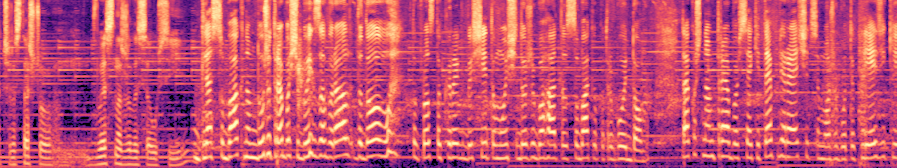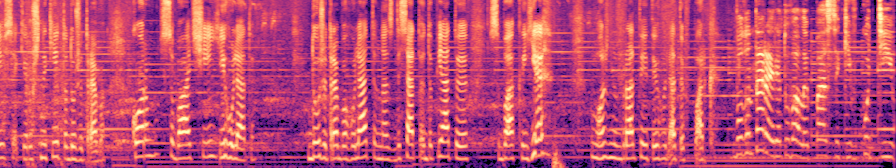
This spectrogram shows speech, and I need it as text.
Е, Через те, що виснажилися усі. Для собак нам дуже треба, щоб їх забирали додому. То просто крик душі, тому що дуже багато собаки потребують дому. Також нам треба всякі теплі речі, це може бути плєдіки, всякі рушники, то дуже треба. Корм собачий і гуляти. Дуже треба гуляти. У нас з 10 до 5 собаки є. Можна брати і йти гуляти в парк. Волонтери рятували песиків, котів,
